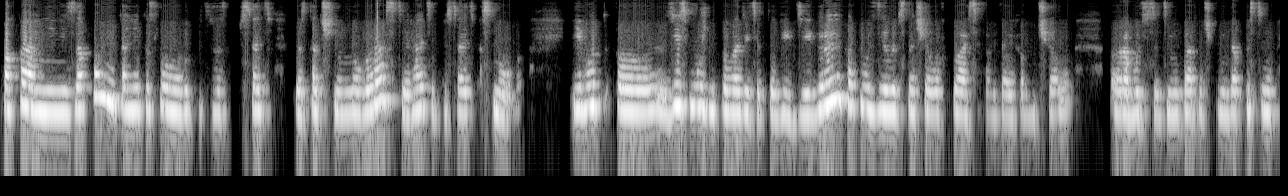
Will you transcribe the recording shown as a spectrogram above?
пока они не запомнят, они это слово могут писать достаточно много раз, стирать и писать снова. И вот э, здесь можно проводить это в виде игры, как мы сделали сначала в классе, когда их обучала э, работать с этими карточками. Допустим,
